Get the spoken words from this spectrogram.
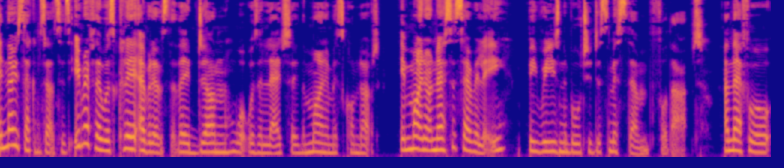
in those circumstances, even if there was clear evidence that they'd done what was alleged, so the minor misconduct, it might not necessarily be reasonable to dismiss them for that. And therefore,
